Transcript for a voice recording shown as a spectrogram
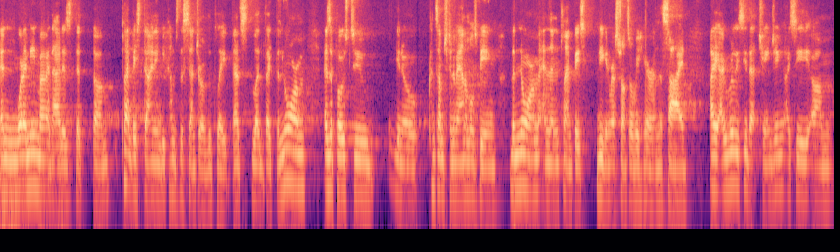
And what I mean by that is that um, plant based dining becomes the center of the plate. That's like the norm, as opposed to, you know, consumption of animals being the norm and then plant based vegan restaurants over here on the side. I, I really see that changing. I see um,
